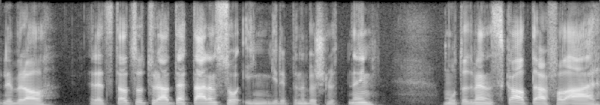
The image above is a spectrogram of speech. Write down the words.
liberal rettsstat, så tror jeg at dette er en så inngripende beslutning mot et menneske at det i hvert fall er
